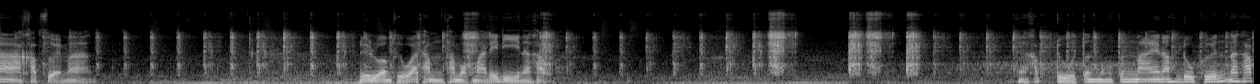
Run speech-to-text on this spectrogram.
มากครับสวยมาก โดยรวมถือว่าทำทำออกมาได้ดีนะครับเนี่ยครับ ดูต้นมงต้นไม้เนาะดูพื้นนะครับ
